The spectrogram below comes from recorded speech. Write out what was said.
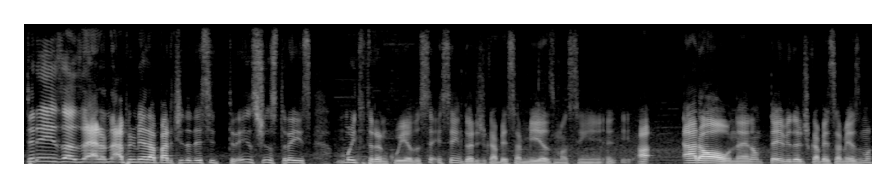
3 a 0 na primeira partida desse 3x3. Muito tranquilo, sem, sem dor de cabeça mesmo, assim. At all, né? Não teve dor de cabeça mesmo.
